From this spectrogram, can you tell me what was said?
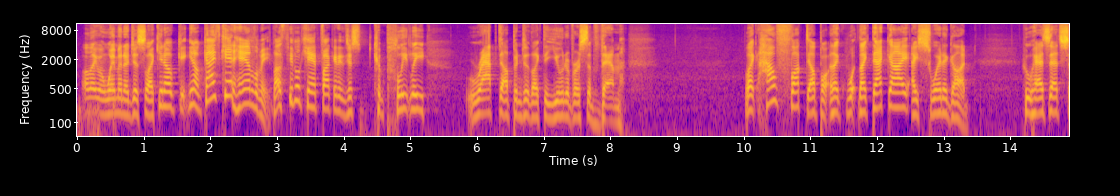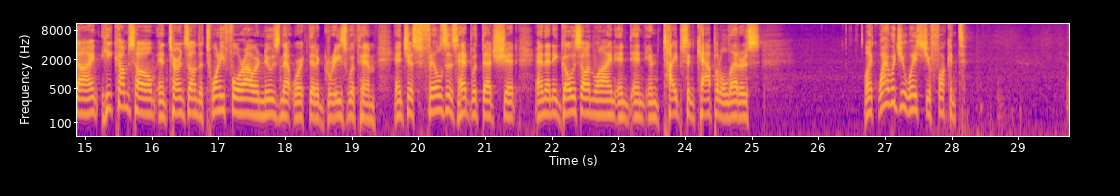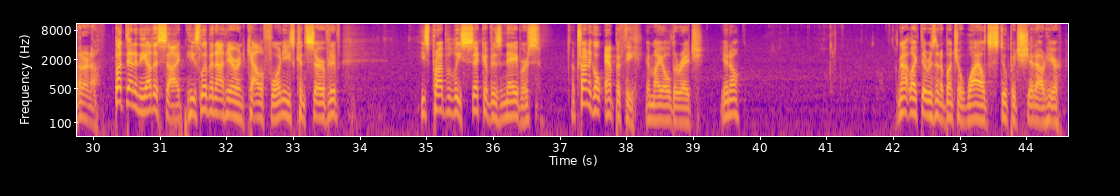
Or like when women are just like, you know, you know, guys can't handle me. Most people can't fucking just completely wrapped up into like the universe of them. Like how fucked up are like what like that guy, I swear to God, who has that sign, he comes home and turns on the 24-hour news network that agrees with him and just fills his head with that shit and then he goes online and and, and types in capital letters like why would you waste your fucking t- I don't know. But then on the other side, he's living out here in California. He's conservative. He's probably sick of his neighbors. I'm trying to go empathy in my older age, you know? Not like there isn't a bunch of wild, stupid shit out here.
